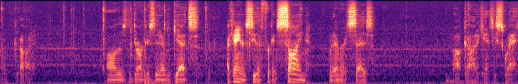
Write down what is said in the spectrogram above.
Oh, God. Oh, this is the darkest it ever gets. I can't even see the freaking sign. Whatever it says. Oh, God, I can't see squat.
